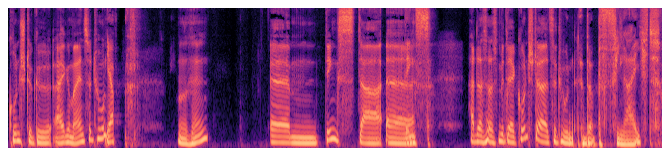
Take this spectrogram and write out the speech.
Grundstücke allgemein zu tun? Ja. Mhm. Ähm, Dings da. Äh, Dings. Hat das was mit der Grundsteuer zu tun? Vielleicht.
